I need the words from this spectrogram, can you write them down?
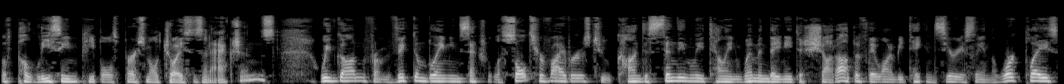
of policing people's personal choices and actions. We've gone from victim blaming sexual assault survivors to condescendingly telling women they need to shut up if they want to be taken seriously in the workplace,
